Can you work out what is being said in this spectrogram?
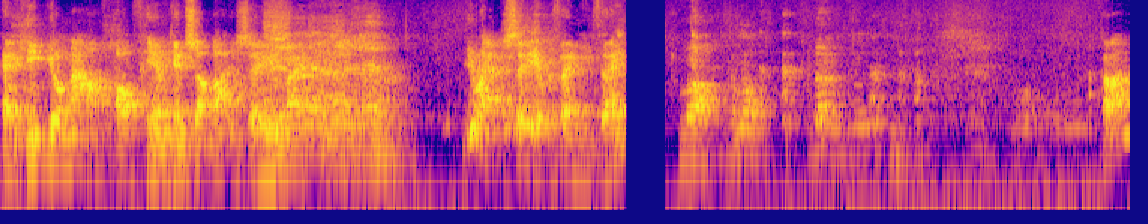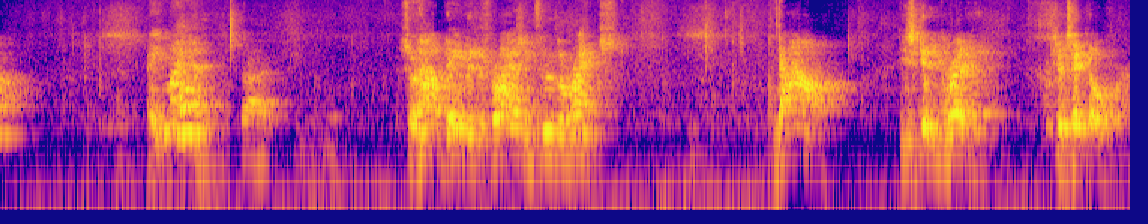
and keep your mouth off him. Can somebody say amen? amen. You don't have to say everything you think. Come on. Come on. Huh? Amen. Right. So now David is rising through the ranks. Now he's getting ready to take over.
